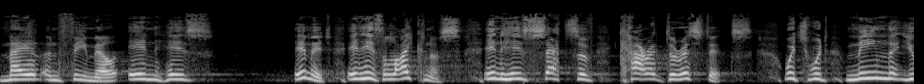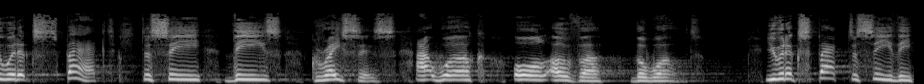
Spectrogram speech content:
male and female, in his image, in his likeness, in his sets of characteristics which would mean that you would expect to see these graces at work all over the world. You would expect to see the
